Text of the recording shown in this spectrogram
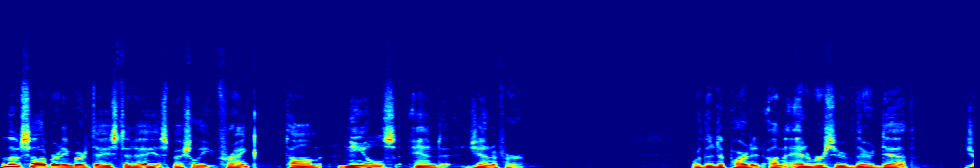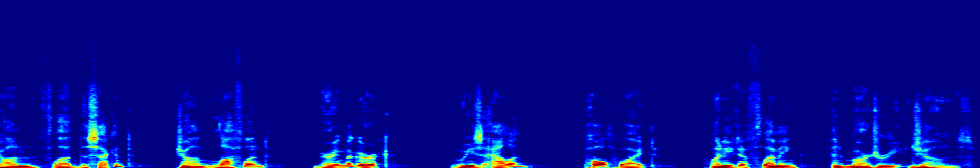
For those celebrating birthdays today, especially Frank, Tom, Niels, and Jennifer. For the departed on the anniversary of their death, John Flood II, John Laughlin, Mary McGurk, Louise Allen, Paul White, Juanita Fleming, and Marjorie Jones.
